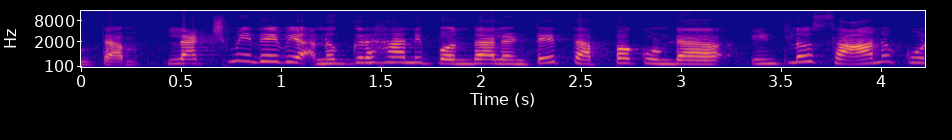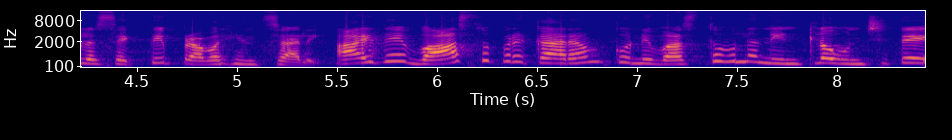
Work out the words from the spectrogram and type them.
ఉంటాం. లక్ష్మీదేవి అనుగ్రహాన్ని పొందాలంటే తప్పకుండా ఇంట్లో సానుకూల శక్తి ప్రవహించాలి. అయితే వాస్తు ప్రకారం కొన్ని వస్తువులను ఇంట్లో ఉంచితే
